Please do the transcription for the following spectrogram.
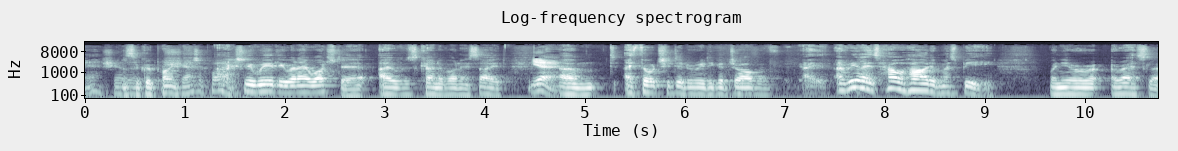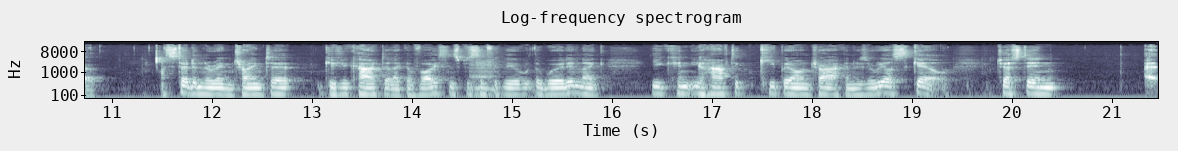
yeah, she has That's a good point. She has a point. Actually, weirdly, when I watched it, I was kind of on his side. yeah, Um, I thought she did a really good job of. I, I realized how hard it must be when you're a wrestler, stood in the ring trying to give your character like a voice and specifically the wording. Like you can, you have to keep it on track, and there's a real skill just in. Uh,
